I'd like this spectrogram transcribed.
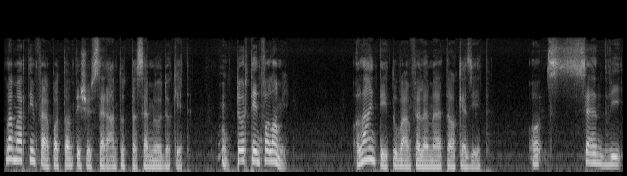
Lamartin felpattant és összerántotta szemöldökét. Hm, – Történt valami? A lány tétuván felemelte a kezét. – A szendvi...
